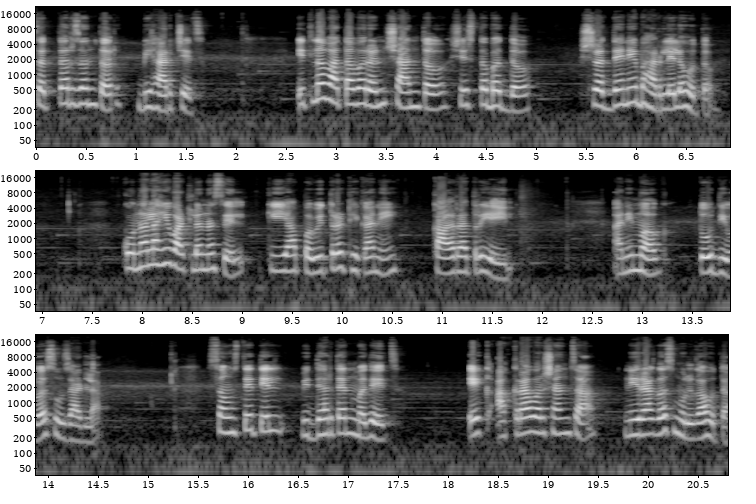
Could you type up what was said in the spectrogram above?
सत्तर जण तर बिहारचेच. इथलं वातावरण शांत शिस्तबद्ध श्रद्धेने भारलेलं होतं. कोणालाही वाटलं नसेल की या पवित्र ठिकाणी काळरात्र येईल. आणि मग तो दिवस उजाडला. संस्थेतील विद्यार्थ्यांमध्येच एक अकरा वर्षांचा निरागस मुलगा होता.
